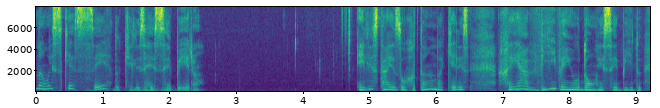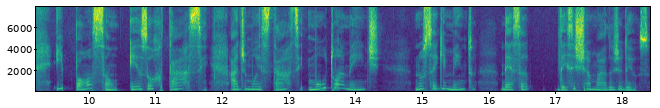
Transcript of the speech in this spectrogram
não esquecer do que eles receberam ele está exortando a que eles reavivem o dom recebido e possam exortar-se, admoestar-se mutuamente no segmento dessa, desse chamado de Deus.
